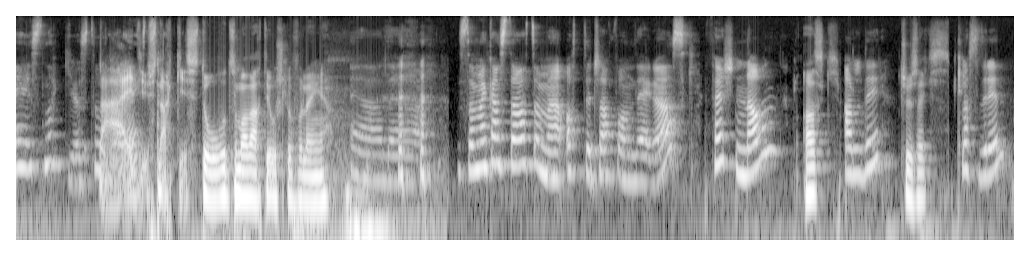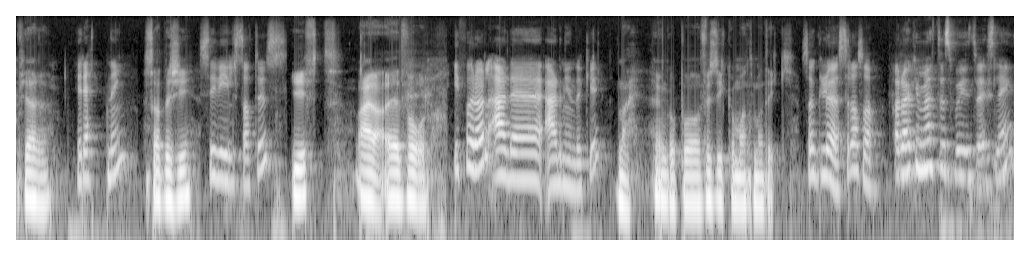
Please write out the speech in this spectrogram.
jeg snakker jo stord. Nei, du snakker stord som har vært i Oslo for lenge. Ja, det er Så vi kan starte med åtte kjappe om deg, Ask. Først navn. Ask. Alder. 26. Klassetrinn. Fjerde. Retning. Strategi. Sivilstatus. Gift. Nei da, et forhold. I forhold, er det, er det en inndøkker? Nei, hun går på fysikk og matematikk. Så gløser, altså. Og dere møttes på utveksling?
